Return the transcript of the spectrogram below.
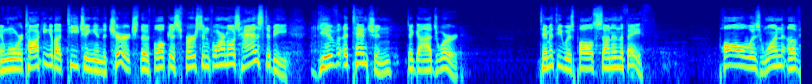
And when we're talking about teaching in the church, the focus first and foremost has to be give attention to God's Word. Timothy was Paul's son in the faith. Paul was one of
